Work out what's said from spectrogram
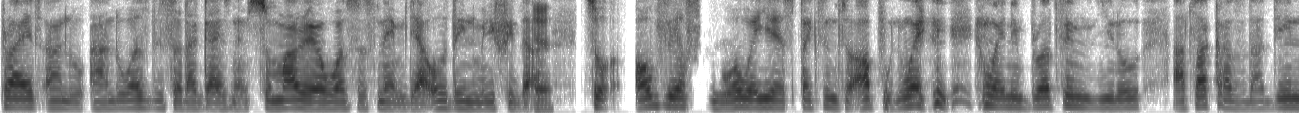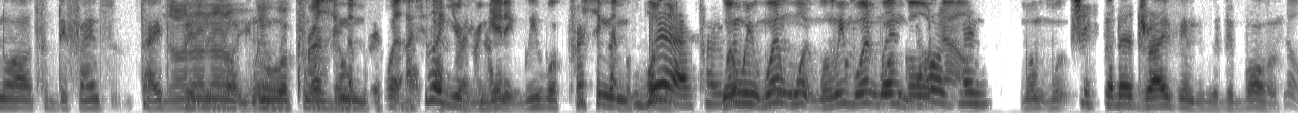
Pryor, and and what's this other guy's name? Soumaré, what's his name? They are holding midfielder. Yeah. So obviously, what were you expecting to happen when when he brought in you know attackers that didn't know how to defend tight No, no, spaces no, no. or you We know were pressing them spaces before. I feel like you're that. forgetting. We were pressing them before. Yeah, When we went when, when we went when- one goal down. when When, when, Chief started driving with the ball. no,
